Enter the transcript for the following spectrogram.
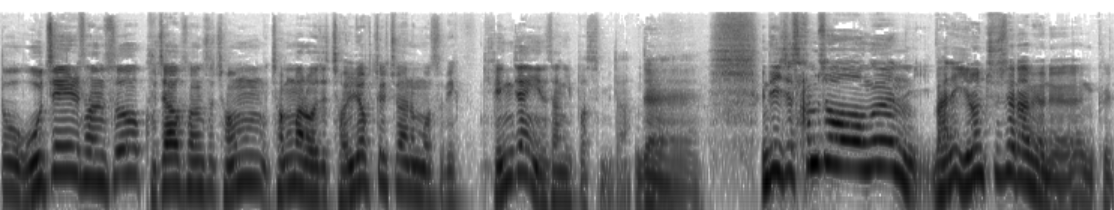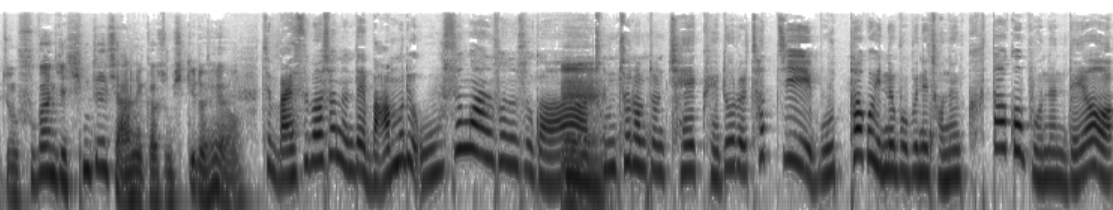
또 오재일 선수, 구자욱 선수 정, 정말 어제 전력 질주하는 모습이 굉장히 인상 깊었습니다. 네. 근데 이제 삼성은 만약 이런 추세라면은 그 좀 후반기 힘들지 않을까 좀 싶기도 해요. 지금 말씀하셨는데 마무리 오승환 선수가 네. 좀처럼 좀 제 궤도를 찾지 못하고 있는 부분이 저는 크다고 보는데요.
